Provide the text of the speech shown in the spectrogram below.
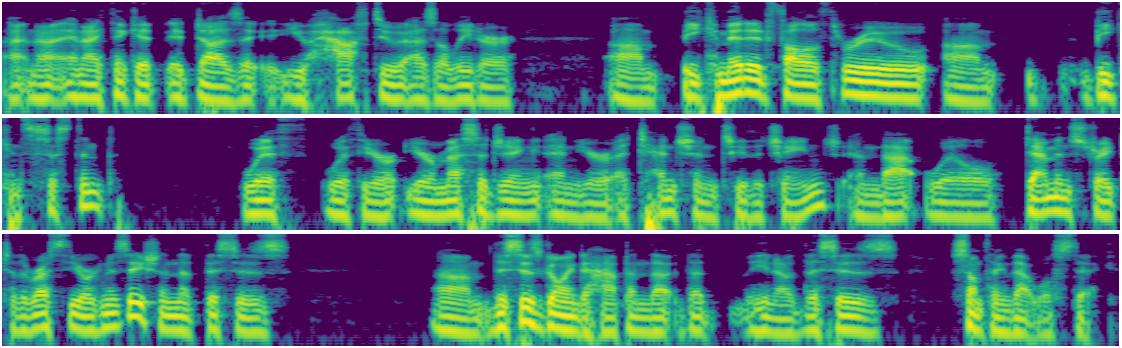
And I, and I think it it does. It, you have to, as a leader, um, be committed, follow through, um, be consistent with with your your messaging and your attention to the change, and that will demonstrate to the rest of the organization that this is um, this is going to happen. That that you know this is something that will stick.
